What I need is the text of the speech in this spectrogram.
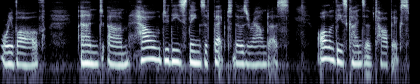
or evolve and um, how do these things affect those around us? All of these kinds of topics.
